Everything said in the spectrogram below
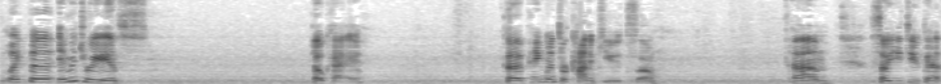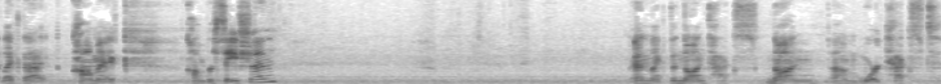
like the imagery is okay the penguins are kind of cute so. Um, so you do get like that comic conversation. And like the non-text non-word um, text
